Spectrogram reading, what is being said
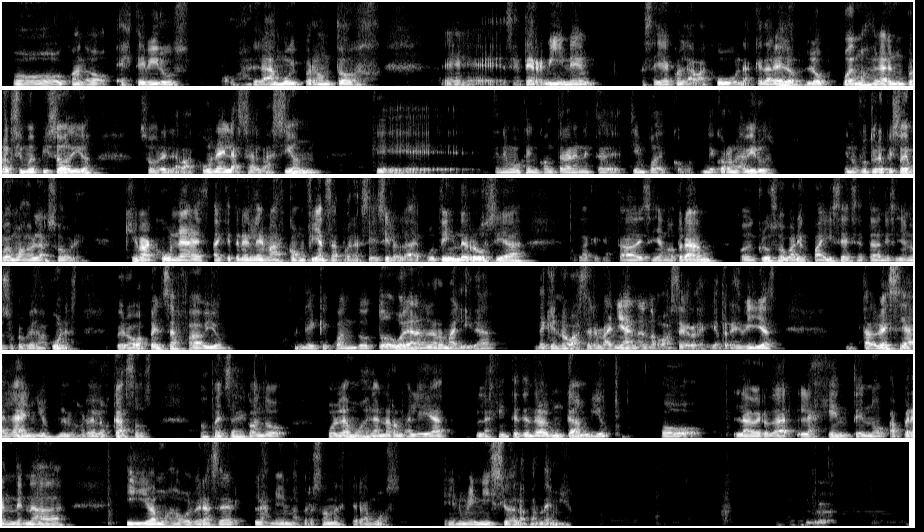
o cuando este virus, ojalá muy pronto eh, se termine, más allá con la vacuna, que tal vez lo, lo podemos hablar en un próximo episodio, sobre la vacuna y la salvación que tenemos que encontrar en este tiempo de, de coronavirus. En un futuro episodio podemos hablar sobre qué vacuna es, hay que tenerle más confianza, por así decirlo, la de Putin de Rusia, la que está diseñando Trump, o incluso varios países están diseñando sus propias vacunas. Pero vos pensás, Fabio, de que cuando todo vuelva a la normalidad, de que no va a ser mañana, no va a ser de a tres días, tal vez sea al año, en el mejor de los casos, vos pensás que cuando volvamos a la normalidad, ¿la gente tendrá algún cambio? ¿O la verdad la gente no aprende nada y vamos a volver a ser las mismas personas que éramos en un inicio de la pandemia?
